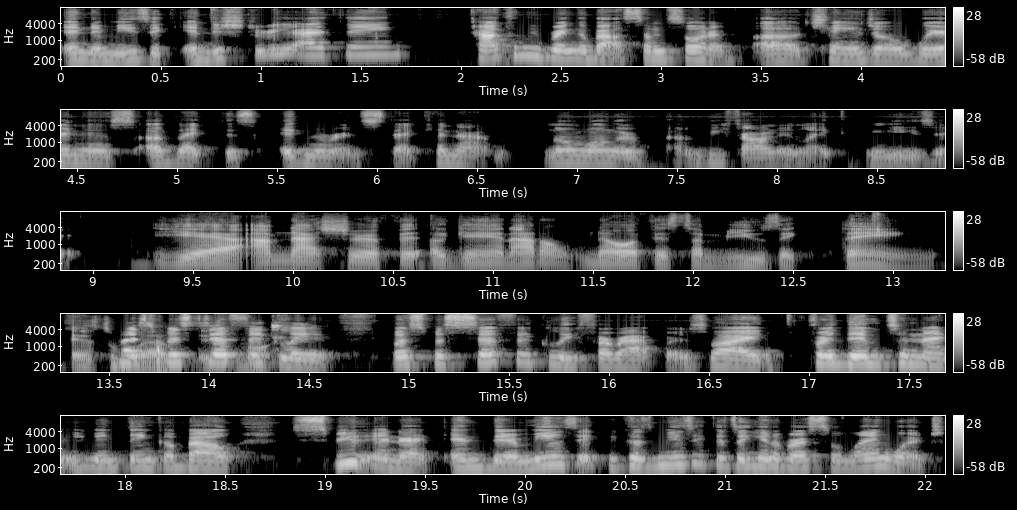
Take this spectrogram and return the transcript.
in the music industry, I think? How can we bring about some sort of uh, change or awareness of like this ignorance that cannot no longer uh, be found in like music? Yeah, I'm not sure if it again, I don't know if it's a music thing as But well. Specifically, but specifically for rappers, like for them to not even think about spewing that in their music because music is a universal language.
